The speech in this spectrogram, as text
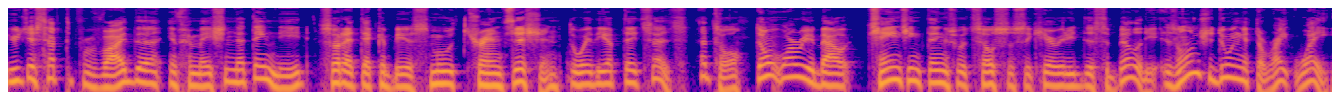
You just have to provide the information that they need so that there can be a smooth transition the way the update says. That's all. Don't worry about changing things with Social Security disability as long as you're doing it the right way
